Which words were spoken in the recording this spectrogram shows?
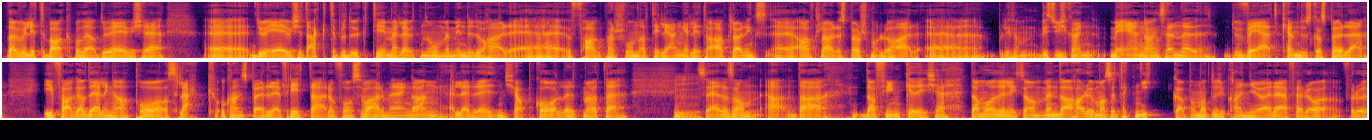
Og Da er vi litt tilbake på det at du er jo ikke eh, du er jo ikke et ekte produktteam eller autonom med mindre du har eh, fagpersoner tilgjengelig til å eh, avklare spørsmål du har. Eh, liksom, hvis du ikke kan med en gang sende Du vet hvem du skal spørre i fagavdelinga på Slack og kan spørre fritt der og få svar med en gang, eller en kjapp call eller et møte, mm. så er det sånn Ja, da, da, funker det ikke. Da må du liksom Men da har du jo masse teknikker på en måte du kan gjøre for å, for å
